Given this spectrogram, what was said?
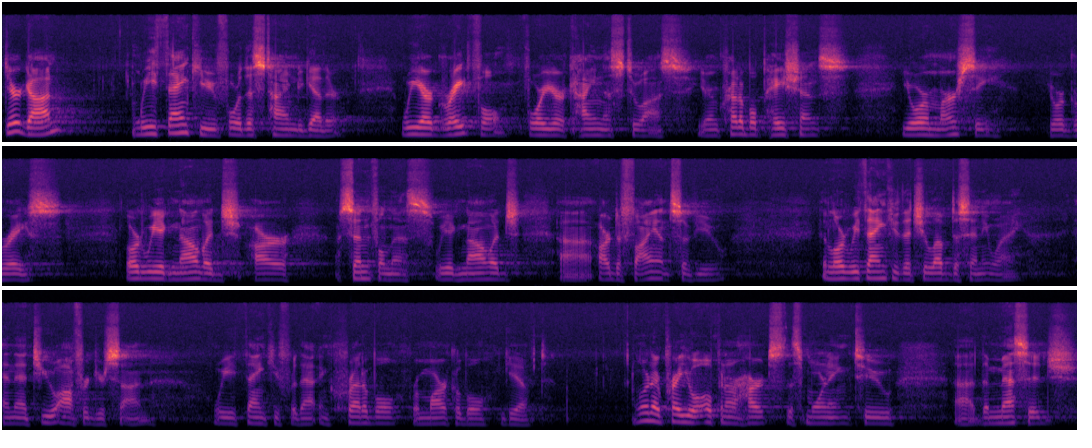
Dear God, we thank you for this time together. We are grateful for your kindness to us, your incredible patience, your mercy, your grace. Lord, we acknowledge our sinfulness. We acknowledge uh, our defiance of you. And Lord, we thank you that you loved us anyway and that you offered your Son. We thank you for that incredible, remarkable gift. Lord, I pray you'll open our hearts this morning to uh, the message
